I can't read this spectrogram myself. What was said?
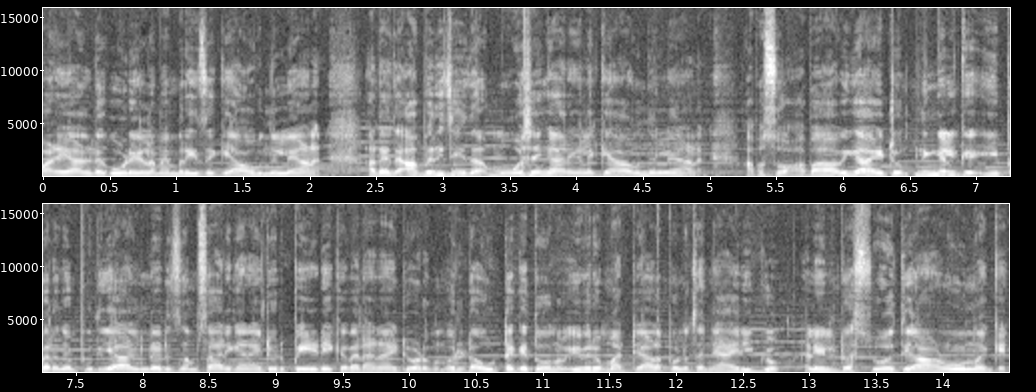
പഴയ ആളുടെ കൂടെയുള്ള മെമ്മറീസൊക്കെ ആവുന്നുള്ളതാണ് അതായത് അവർ ചെയ്ത മോശം കാര്യങ്ങളൊക്കെ ആവുന്നുള്ളതാണ് അപ്പോൾ സ്വാഭാവികമായിട്ടും നിങ്ങൾക്ക് ഈ പറഞ്ഞ പുതിയ ആളിന്റെ അടുത്ത് സംസാരിക്കാനായിട്ട് ഒരു പേടിയൊക്കെ വരാനായിട്ട് തുടങ്ങും. ഒരു ഡൗട്ടൊക്കെ തോന്നും. ഇവരും മറ്റേ ആളെ പോലെ തന്നെ ആയിരിക്കുമോ അല്ലെങ്കിൽ ട്രസ്റ്റ് വർത്തി ആണോ എന്നൊക്കെ.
